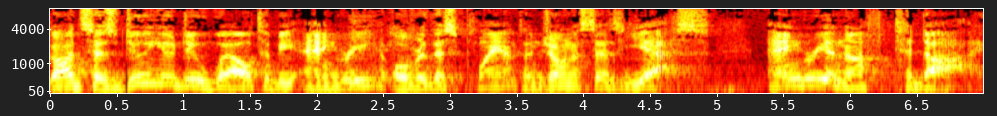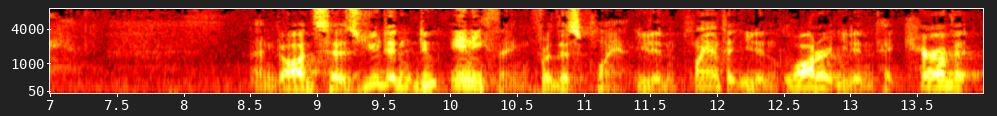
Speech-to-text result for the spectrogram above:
God says, Do you do well to be angry over this plant? And Jonah says, Yes, angry enough to die. And God says, You didn't do anything for this plant. You didn't plant it, you didn't water it, you didn't take care of it.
